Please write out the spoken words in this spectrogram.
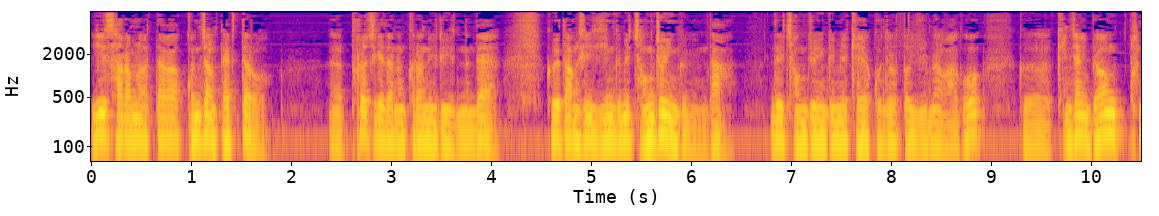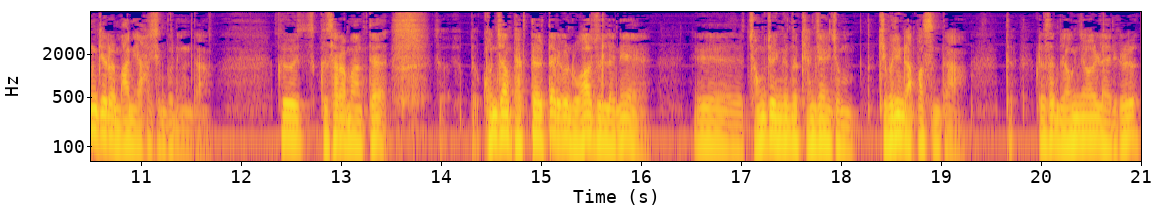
이 사람을 갖다가 곤장 100대로 풀어지게 되는 그런 일이 있는데 그 당시 임금이 정조 임금입니다. 근데 정조임금이 개혁군으로 또 유명하고 그 굉장히 명 판결을 많이 하신 분입니다. 그, 그 사람한테 곤장 100대를 때리고 놓아줄래니 예, 정조임금도 굉장히 좀 기분이 나빴습니다. 그래서 명령을 내리길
